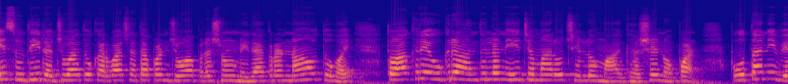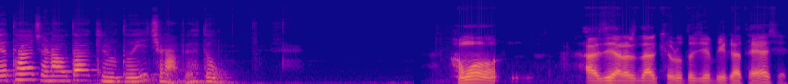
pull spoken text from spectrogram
એ સુધી રજૂઆતો કરવા છતાં પણ જો આ પ્રશ્નોનું નિરાકરણ ન આવતું હોય, તો આખરે ઉગ્ર આંદોલન એ જ અમારો છેલ્લો માર્ગ હશેનો પણ પોતાની વ્યથા જણાવતા ખેડૂતોએ જણાવ્યું હતું. હમો આજે અરજદાર ખેડૂતો જે ભેગા થયા છે,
